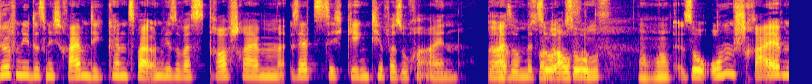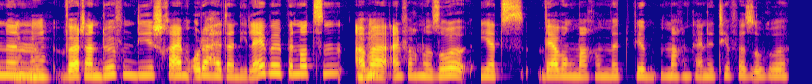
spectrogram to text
dürfen die das nicht schreiben. Die können zwar irgendwie sowas draufschreiben, setzt sich gegen Tierversuche ein. Ja, also mit so, so, so, mhm. so umschreibenden mhm. Wörtern dürfen die schreiben oder halt dann die Label benutzen, aber mhm. einfach nur so jetzt Werbung machen mit, wir machen keine Tierversuche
